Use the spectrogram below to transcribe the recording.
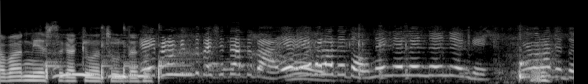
আবার নিয়ে এসছে কাকিমা চুল দেখো। এবারে কিন্তু বেশি দাও দেবা। এ এবারে দে দাও নে নে নে নে নে গে এবারে দে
